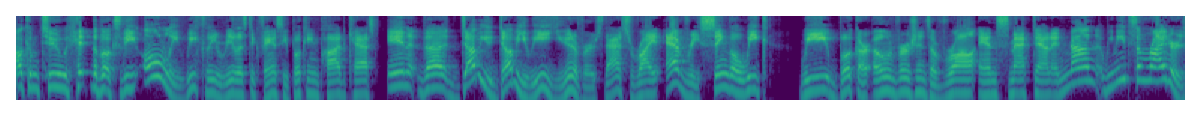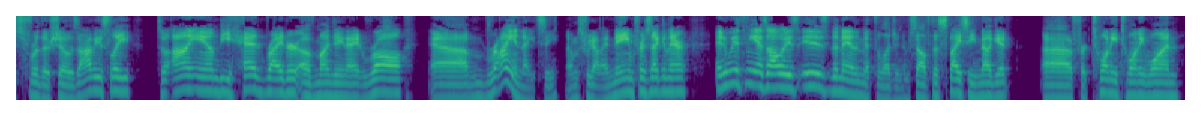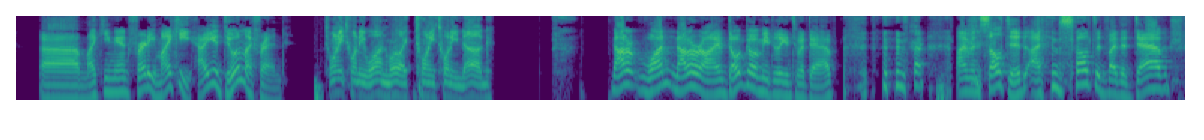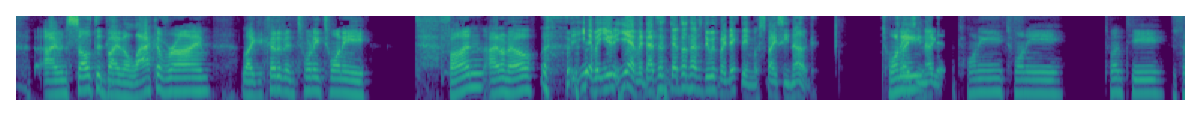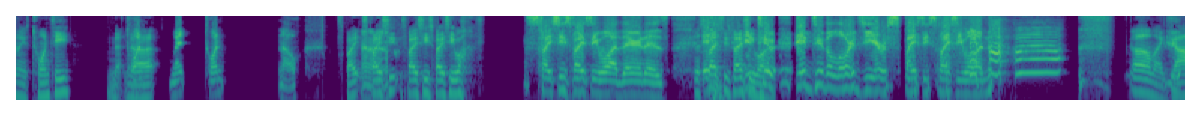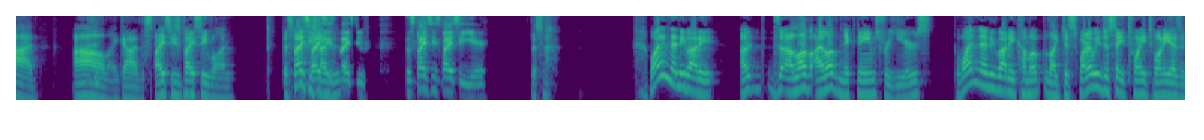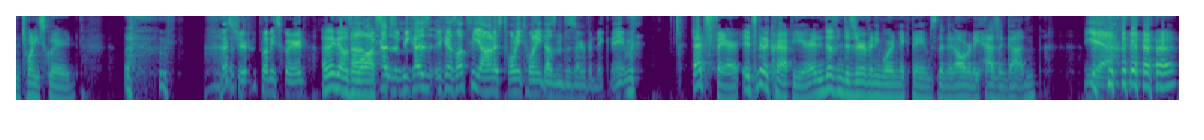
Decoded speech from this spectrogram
Welcome to Hit the Books, the only weekly realistic fantasy booking podcast in the WWE universe. That's right. Every single week, we book our own versions of Raw and SmackDown, and none, we need some writers for those shows, obviously. So I am the head writer of Monday Night Raw, um, Ryan Knightsey. I almost forgot my name for a second there. And with me, as always, is the man, the myth, the legend himself, the Spicy Nugget uh, for 2021. Uh, Mikey man, Manfredi. Mikey, how you doing, my friend? 2021, more like 2020 Nug. Not a one, not a rhyme. Don't go immediately into a dab. I'm insulted. I'm insulted by the dab. I'm insulted by the lack of rhyme. Like it could have been 2020 fun. I don't know. yeah, but you, yeah, but that doesn't, that doesn't have to do with my nickname of Spicy Nug. 20 Spicy Nugget. 20 20 20 something 20 no, uh, Twen- no, Went twenty. No, spi- spicy spicy spicy one spicy, spicy one. There it is. the spicy spicy into, one Into the Lord's year, spicy, spicy one. oh my god oh my god the spicy spicy one the spicy spicy, spicy, spicy, the spicy, spicy year. the sp- why didn't anybody I, I love i love nicknames for years but why didn't anybody come up like just why don't we just say 2020 as in 20 squared That's true. Twenty squared. i think that was a Uh, loss because because because let's be honest, 2020 doesn't deserve a nickname. That's fair. It's been a crap year, and it doesn't deserve any more nicknames than it already hasn't gotten. yeah.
